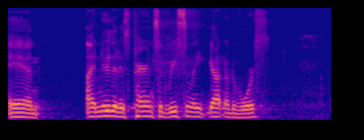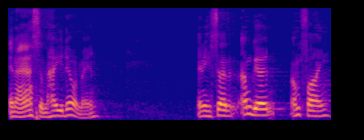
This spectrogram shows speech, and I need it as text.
And I knew that his parents had recently gotten a divorce. And I asked him, How you doing, man? And he said, I'm good. I'm fine.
